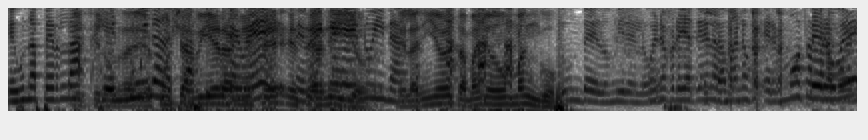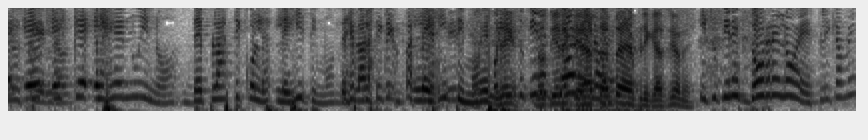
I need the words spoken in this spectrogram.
Es una perla Sí, si los genuina de plástico. vieran Se ve, ese, se ese ve que es anillo, genuina. el anillo del tamaño de un mango. De un dedo, mírenlo. Bueno, pero ella tiene las manos hermosas Pero para ve, poder es, que es genuino, de plástico le- legítimo, de, De plástico, plástico legítimo. No tiene, tú tienes no tiene dos que dar relojes. tantas explicaciones. Y tú tienes dos relojes, explícame.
